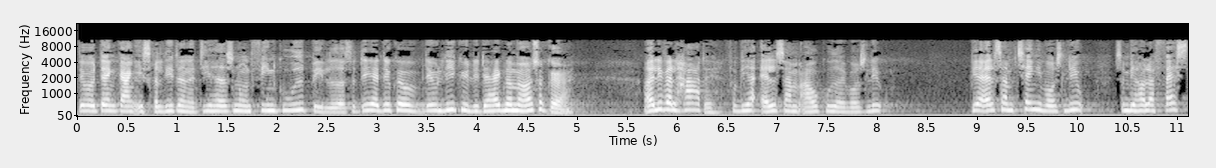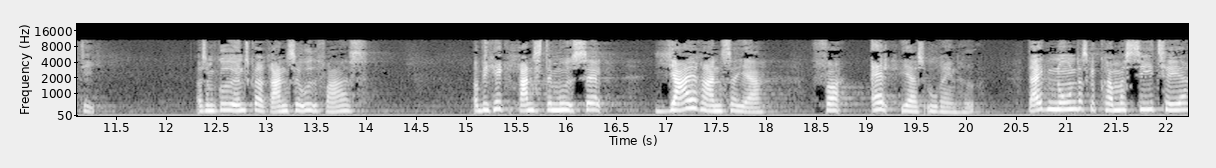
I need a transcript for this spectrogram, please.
Det var jo dengang israelitterne, de havde sådan nogle fine gudebilleder, så det her, det er, jo, det er jo ligegyldigt, det har ikke noget med os at gøre. Og alligevel har det, for vi har alle sammen afguder i vores liv. Vi har alle sammen ting i vores liv, som vi holder fast i, og som Gud ønsker at rense ud fra os. Og vi kan ikke rense dem ud selv. Jeg renser jer for al jeres urenhed. Der er ikke nogen, der skal komme og sige til jer,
